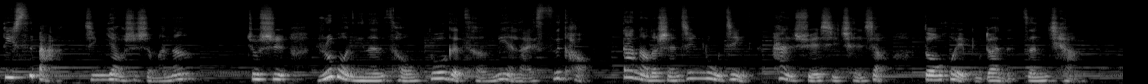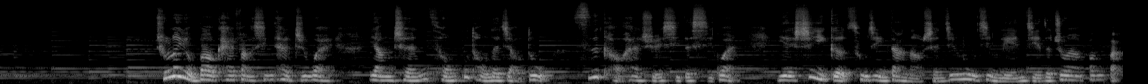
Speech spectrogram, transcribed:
第四把金钥是什么呢？就是如果你能从多个层面来思考，大脑的神经路径和学习成效都会不断的增强。除了拥抱开放心态之外，养成从不同的角度思考和学习的习惯，也是一个促进大脑神经路径连接的重要方法。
